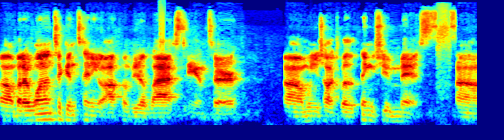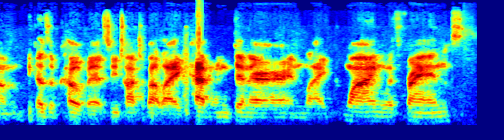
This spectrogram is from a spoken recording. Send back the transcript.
uh, but I wanted to continue off of your last answer um, when you talked about the things you miss um, because of COVID. So you talked about like having dinner and like wine with friends.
